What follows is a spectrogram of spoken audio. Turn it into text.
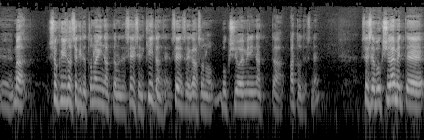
えー、まあ食事の席で隣になったので先生に聞いたんですね。先生がその牧師を辞めになった後ですね。先生牧師を辞めて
